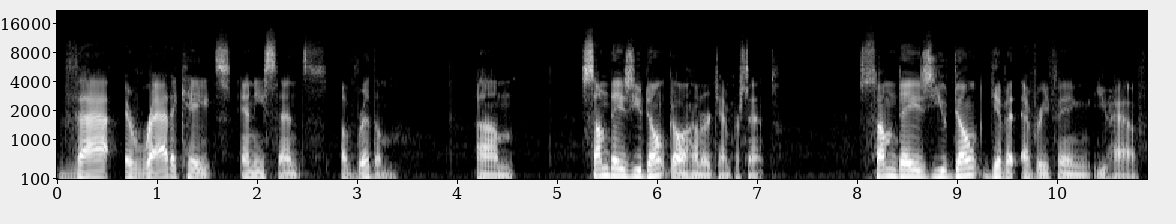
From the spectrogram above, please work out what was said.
that eradicates any sense of rhythm. Um, some days you don't go 110%. Some days you don't give it everything you have.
